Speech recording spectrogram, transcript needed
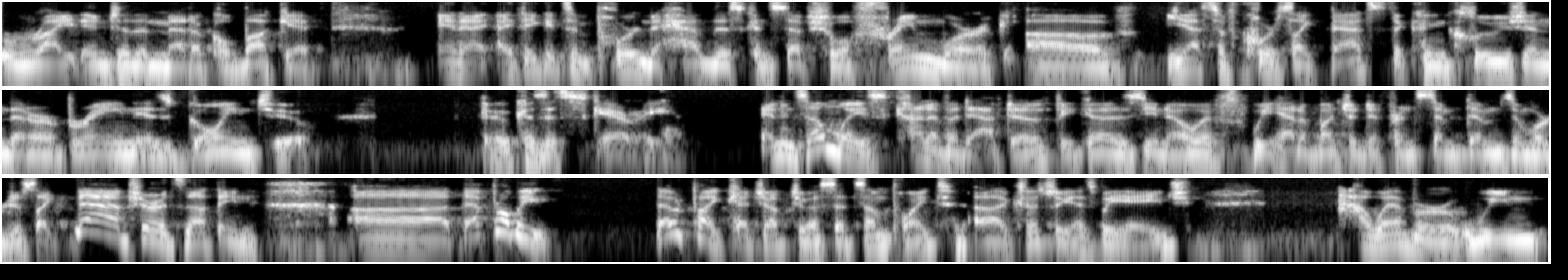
right into the medical bucket. And I, I, think it's important to have this conceptual framework of, yes, of course, like that's the conclusion that our brain is going to because it's scary. And in some ways, kind of adaptive because, you know, if we had a bunch of different symptoms and we're just like, nah, I'm sure it's nothing, uh, that probably, that would probably catch up to us at some point, uh, especially as we age. However, we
